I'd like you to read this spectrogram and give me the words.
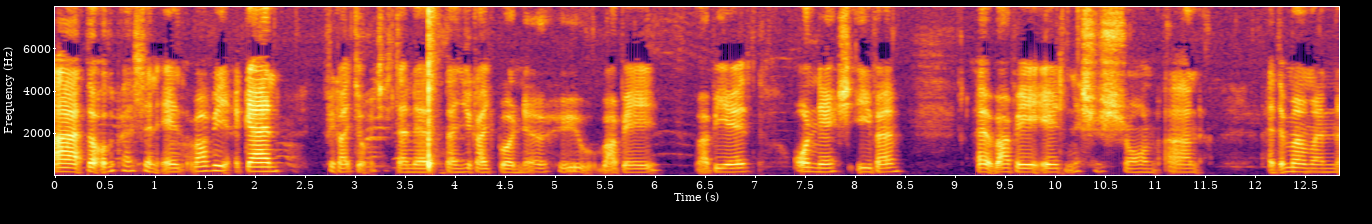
Uh, the other person is Ravi again. If you guys don't understand it, then you guys won't know who Ravi, Ravi is, or Nish even. Uh, Ravi is Nish's son, and at the moment,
